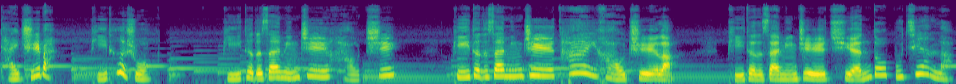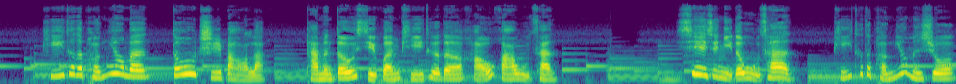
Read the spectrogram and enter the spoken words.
开吃吧，皮特说。皮特的三明治好吃。皮特的三明治太好吃了。皮特的三明治全都不见了。皮特的朋友们都吃饱了。他们都喜欢皮特的豪华午餐。谢谢你的午餐，皮特的朋友们说：“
